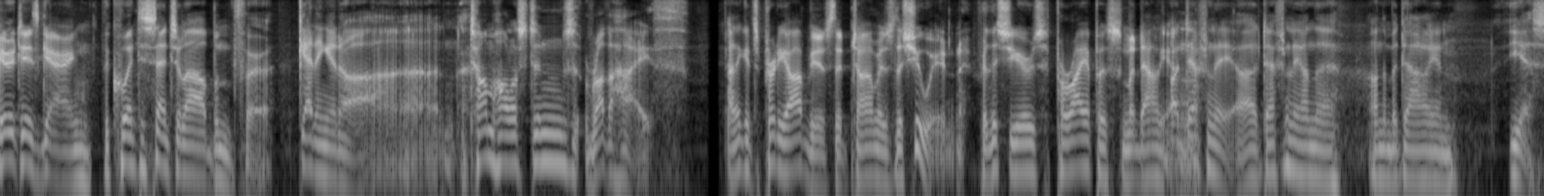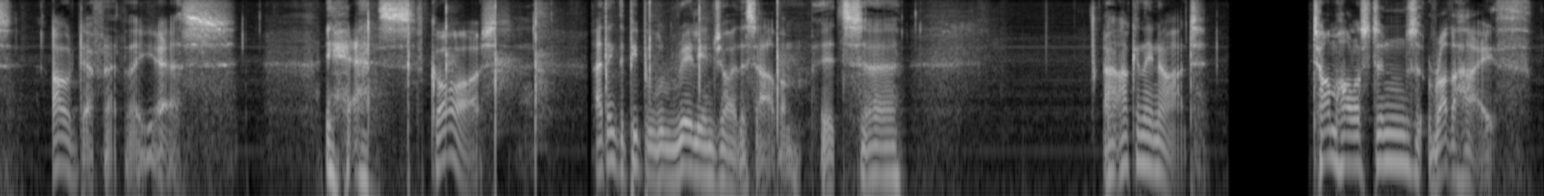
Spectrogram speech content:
Here it is, gang. The quintessential album for getting it on. Tom Holliston's Rotherhithe. I think it's pretty obvious that Tom is the shoe-in for this year's Priapus medallion. Oh, definitely, uh, definitely on the on the medallion. Yes. Oh, definitely. Yes. Yes, of course. I think the people will really enjoy this album. It's uh, uh how can they not? Tom Holliston's Rotherhithe.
